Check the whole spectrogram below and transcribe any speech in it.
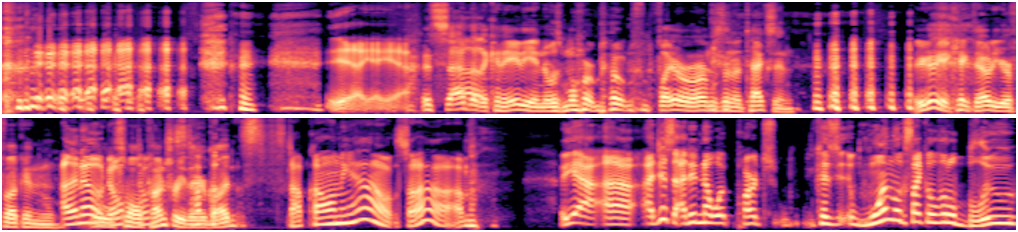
yeah yeah yeah It's sad Uh, that a Canadian knows more about firearms than a Texan. You're gonna get kicked out of your fucking i know don't small don't- country stop there, ca- bud. stop calling me out stop yeah uh i just i didn't know what parts because one looks like a little blue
